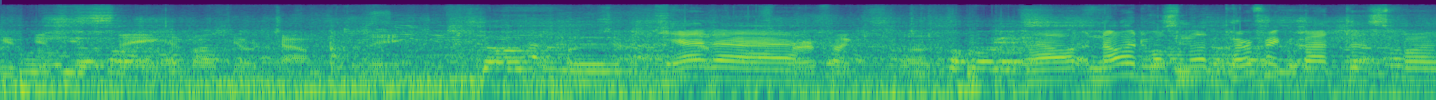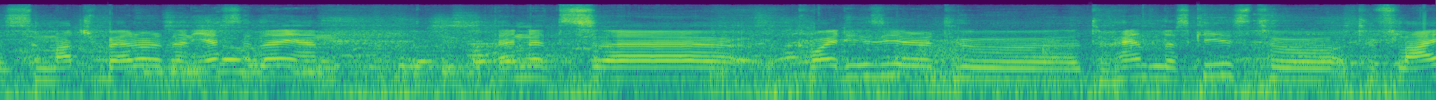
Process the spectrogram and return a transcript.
you can say about your jump today? Yeah, the, Perfect. no, no, it was not perfect, but this was much better than yesterday, and then it's uh, quite easier to to handle the skis, to to fly,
